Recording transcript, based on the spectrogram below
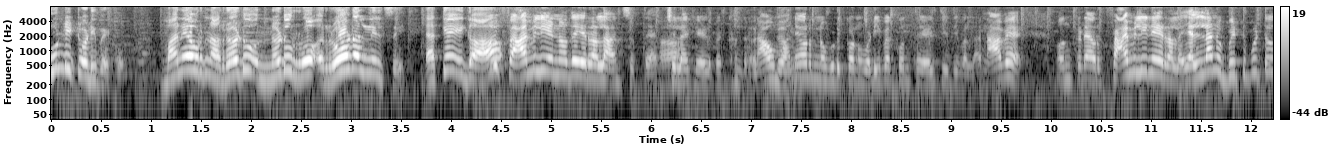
ಗುಂಡಿಟ್ಟು ಹೊಡಿಬೇಕು. ಮನೆಯವ್ರನ್ನ ರಡು ನಡು ರೋ ರೋಡಲ್ಲಿ ನಿಲ್ಸಿ. ಯಾಕೆ ಈಗ ಫ್ಯಾಮಿಲಿ ಅನ್ನೋದೇ ಇರಲ್ಲ ಅನ್ಸುತ್ತೆ ಆಕ್ಚುಲ್ ಆಗಿ ಹೇಳ್ಬೇಕಂದ್ರೆ. ನಾವು ಮನೆಯವ್ರನ್ನ ಹುಡ್ಕೊಂಡು ಹೊಡಿಬೇಕು ಅಂತ ಹೇಳ್ತಿದೀವಲ್ಲ ನಾವೇ ಒಂದ್ ಕಡೆ ಅವ್ರ ಫ್ಯಾಮಿಲಿನೇ ಇರಲ್ಲ ಎಲ್ಲಾನು ಬಿಟ್ಬಿಟ್ಟು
